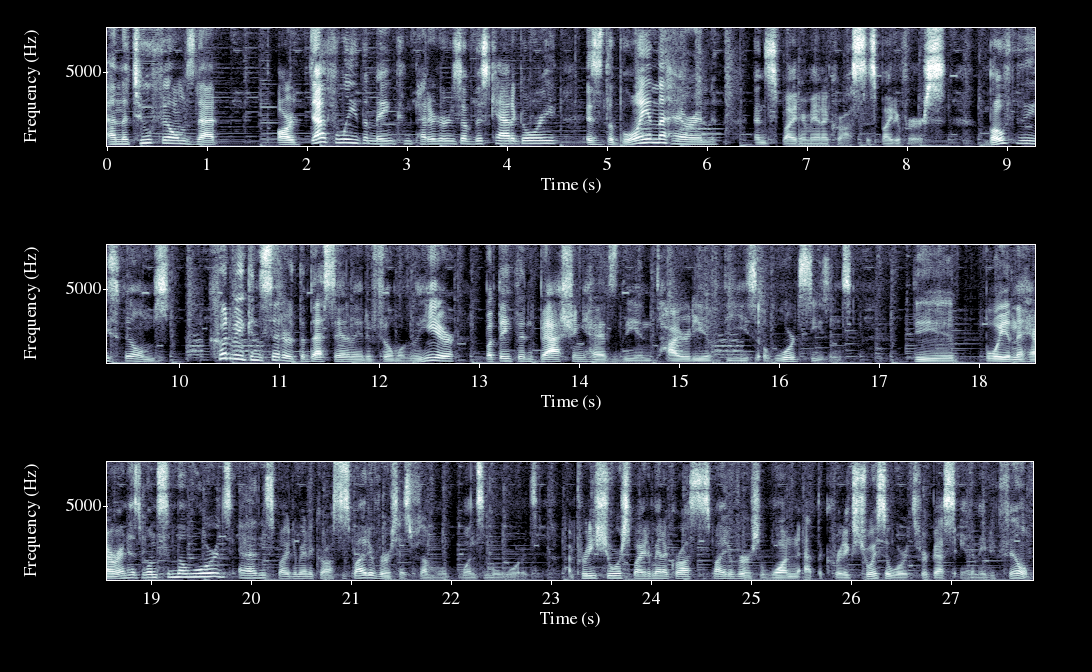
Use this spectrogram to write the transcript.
And the two films that are definitely the main competitors of this category is The Boy and the Heron and Spider-Man Across the Spider-Verse. Both of these films could be considered the best animated film of the year, but they've been bashing heads the entirety of these award seasons. The Boy and the Heron has won some awards, and Spider-Man Across the Spider-Verse has some, won some awards. I'm pretty sure Spider-Man Across the Spider-Verse won at the Critics' Choice Awards for Best Animated Film,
